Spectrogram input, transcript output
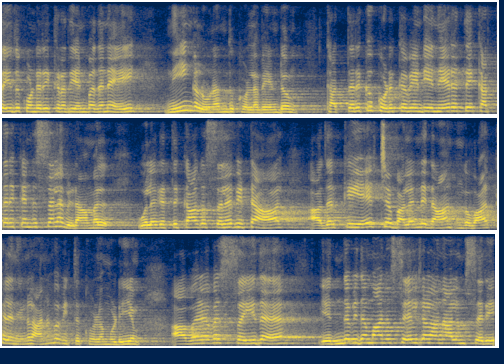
செய்து கொண்டிருக்கிறது என்பதனை நீங்கள் உணர்ந்து கொள்ள வேண்டும். கர்த்தருக்கு கொடுக்க வேண்டிய நேரத்தை கர்த்தருக்கென்று செலவிடாமல் உலகத்துக்காக செலவிட்டால் அதற்கு ஏற்ற பலனை தான் உங்கள் வாழ்க்கையில் நீங்கள் அனுபவித்து கொள்ள முடியும். அவரவர் செய்த எந்த விதமான செயல்களானாலும் சரி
